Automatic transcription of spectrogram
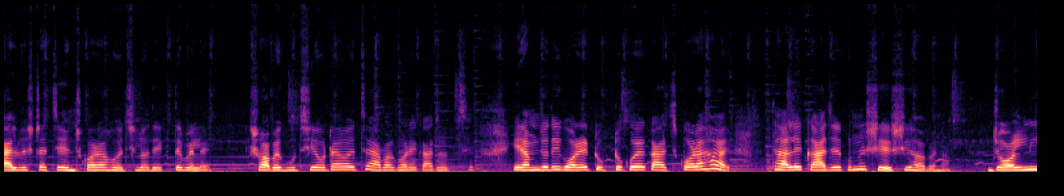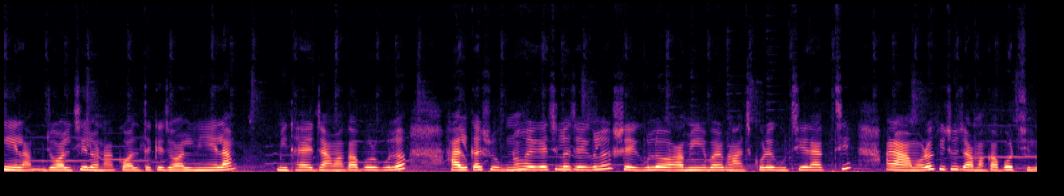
অ্যালবেস্টার চেঞ্জ করা হয়েছিল দেখতে পেলে। সবে গুছিয়ে ওঠা হয়েছে, আবার ঘরে কাজ হচ্ছে। এরম যদি ঘরে টুকটুক করে কাজ করা হয়, তাহলে কাজের কোনো শেষই হবে না। জল নিয়ে এলাম, জল ছিল না, কল থেকে জল নিয়ে এলাম। মিঠাইয়ের জামা কাপড়গুলো হালকা শুকনো হয়ে গেছিল যেগুলো, সেগুলো আমি এবার ভাঁজ করে গুছিয়ে রাখছি। আর আমারও কিছু জামা কাপড় ছিল।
